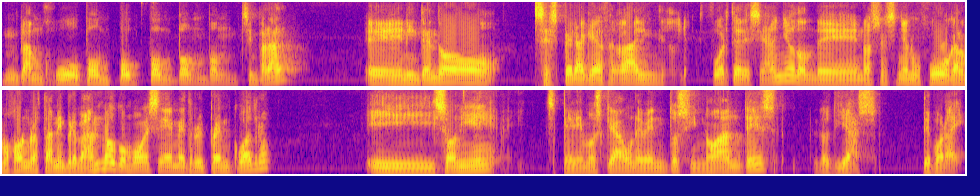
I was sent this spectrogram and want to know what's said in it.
en plan juego pom, pom, pom, pom, pom, sin parar. Eh, Nintendo se espera que haga el fuerte de ese año, donde nos enseñan un juego que a lo mejor no están ni preparando, como ese Metroid Prime 4. Y Sony, esperemos que haga un evento, si no antes, los días de por ahí.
